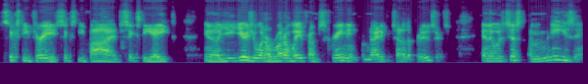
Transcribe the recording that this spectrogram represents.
63, 65, 68. You know, years you want to run away from screaming from 90% of the producers. And it was just amazing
